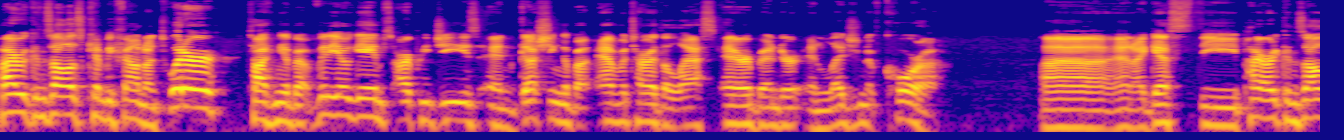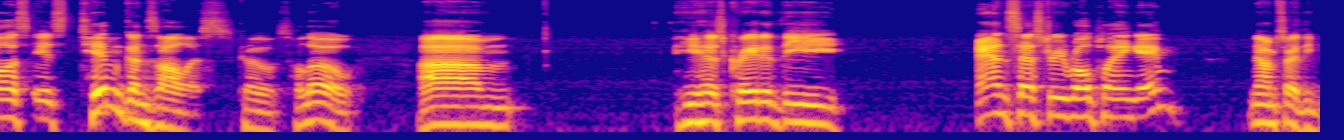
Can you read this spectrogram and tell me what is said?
Pirate Gonzalez can be found on Twitter, talking about video games, RPGs, and gushing about Avatar The Last Airbender and Legend of Korra. Uh, and I guess the Pirate Gonzalez is Tim Gonzalez. Goes, hello. Um, he has created the Ancestry role playing game, no, I'm sorry, the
